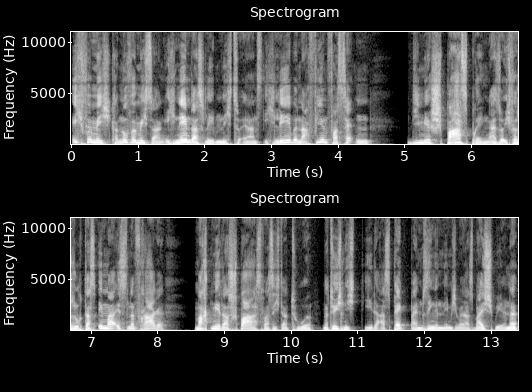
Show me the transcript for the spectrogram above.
Ich für mich kann nur für mich sagen, ich nehme das Leben nicht zu ernst. Ich lebe nach vielen Facetten, die mir Spaß bringen. Also ich versuche das immer, ist eine Frage. Macht mir das Spaß, was ich da tue? Natürlich nicht jeder Aspekt. Beim Singen nehme ich immer das Beispiel, ne?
